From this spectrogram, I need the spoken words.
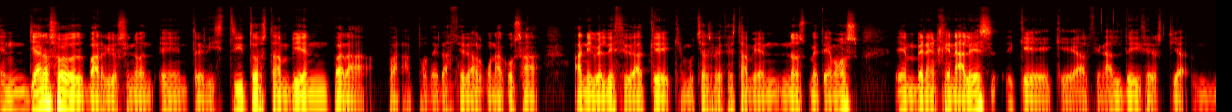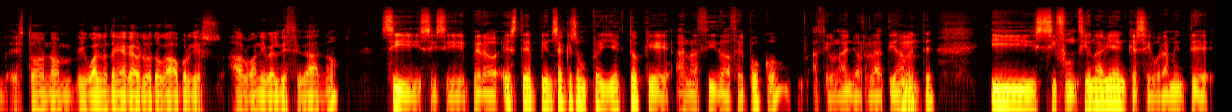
en- ya no solo barrios, sino en- entre distritos también para, para poder hacer alguna cosa a nivel de ciudad que, que muchas veces también nos metemos en berenjenales que, que al final te dices, hostia, esto no, igual no tenía que haberlo tocado porque es algo a nivel de ciudad, ¿no? Sí, sí, sí, pero este piensa que es un proyecto que ha nacido hace poco, hace un año relativamente, y si funciona bien, que seguramente,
